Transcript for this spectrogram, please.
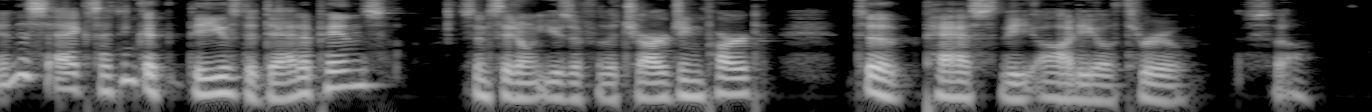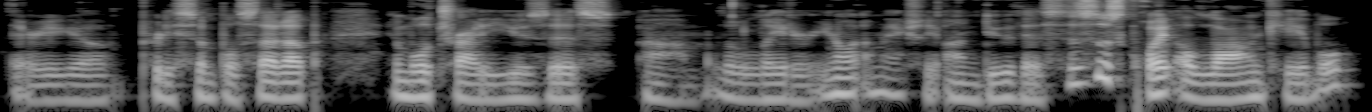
And this acts, I think they use the data pins, since they don't use it for the charging part, to pass the audio through. So there you go. Pretty simple setup. And we'll try to use this um, a little later. You know what? I'm going to actually undo this. This is quite a long cable.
